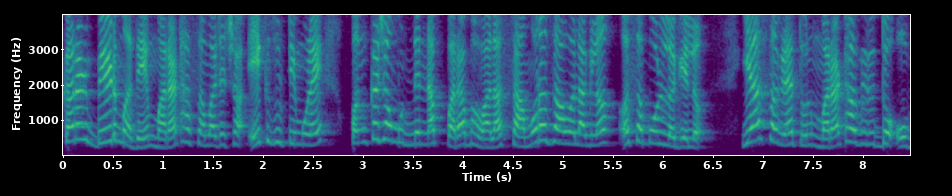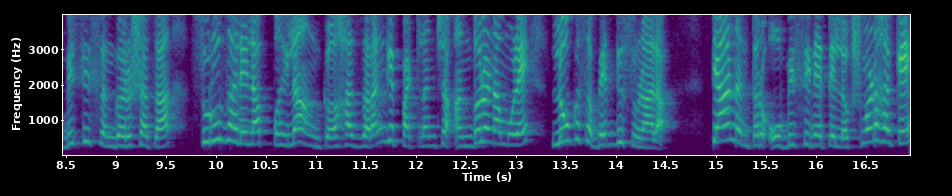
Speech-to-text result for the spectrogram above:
कारण बीडमध्ये मराठा समाजाच्या एकजुटीमुळे पंकजा मुंडेंना पराभवाला सामोरं जावं लागलं असं बोललं गेलं. या सगळ्यातून मराठा विरुद्ध ओबीसी संघर्षाचा सुरू झालेला पहिला अंक हा जरांगे पाटलांच्या आंदोलनामुळे लोकसभेत दिसून आला. त्यानंतर ओबीसी नेते लक्ष्मण हके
